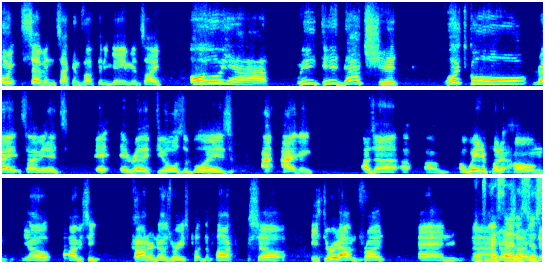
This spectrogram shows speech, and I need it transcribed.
0.7 seconds left in a game, it's like, oh yeah, we did that shit let's go, right? So I mean, it's it, it really fuels the boys. I, I think as a, a, a way to put it home, you know, obviously Connor knows where he's putting the puck, so he threw it out in front. And, uh, and just,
